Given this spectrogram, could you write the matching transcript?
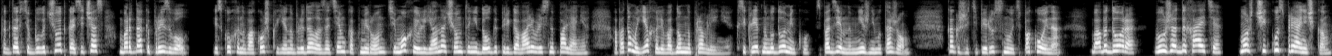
когда все было четко, а сейчас бардак и произвол. Из кухонного окошка я наблюдала за тем, как Мирон, Тимоха и Ульяна о чем-то недолго переговаривались на поляне, а потом уехали в одном направлении, к секретному домику с подземным нижним этажом. Как же теперь уснуть спокойно? «Баба Дора, вы уже отдыхаете? Может, чайку с пряничком?»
